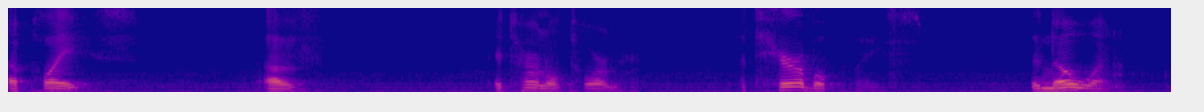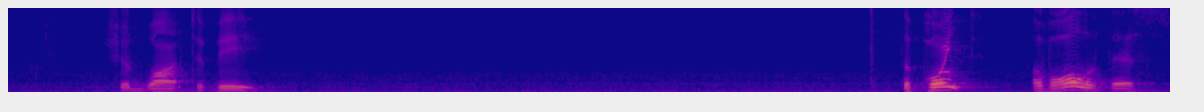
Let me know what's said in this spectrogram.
a place of eternal torment, a terrible place that no one should want to be. The point of all of this,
